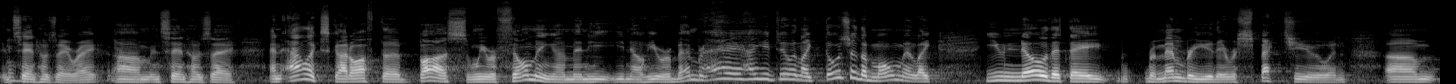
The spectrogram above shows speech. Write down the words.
in San Jose, right? Um, in San Jose, and Alex got off the bus and we were filming him, and he you know he remembered, hey, how you doing? Like those are the moment, like you know that they remember you, they respect you, and um,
